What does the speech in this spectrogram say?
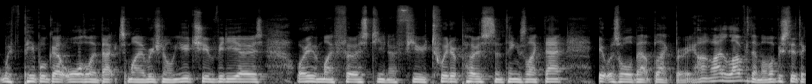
if people go all the way back to my original YouTube videos or even my first, you know, few Twitter posts and things like that, it was all about BlackBerry. I, I loved them. Obviously, the,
